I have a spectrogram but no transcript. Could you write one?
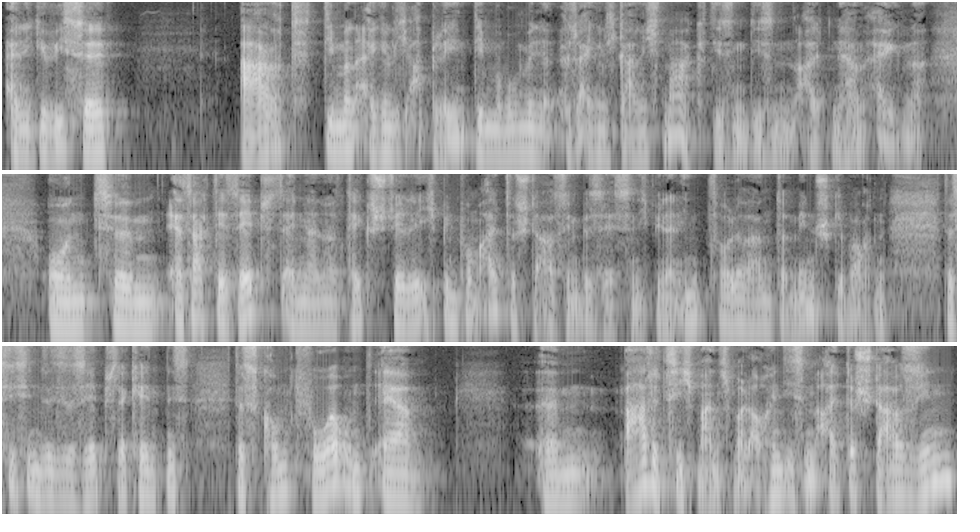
eine gewisse Art, die man eigentlich ablehnt, die man, also eigentlich gar nicht mag, diesen, diesen alten Herrn Eigner. Und ähm, er sagte selbst in einer Textstelle, ich bin vom Altersstarrsinn besessen, ich bin ein intoleranter Mensch geworden. Das ist in dieser Selbsterkenntnis, das kommt vor und er ähm, badet sich manchmal auch in diesem Altersstarrsinn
